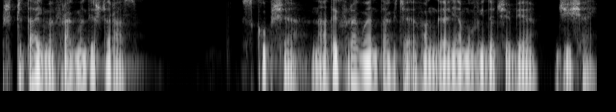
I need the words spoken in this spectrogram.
Przeczytajmy fragment jeszcze raz. Skup się na tych fragmentach, gdzie Ewangelia mówi do ciebie dzisiaj,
